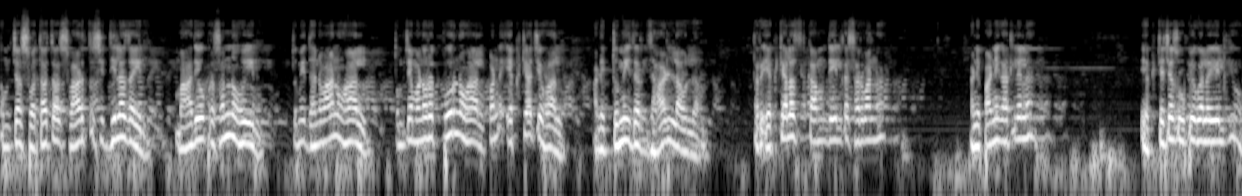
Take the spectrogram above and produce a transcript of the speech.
तुमच्या स्वतःचा स्वार्थ सिद्धीला जाईल. महादेव प्रसन्न होईल. तुम्ही धनवान व्हाल. तुमचे मनोरथ पूर्ण व्हाल पण एकट्याचे व्हाल. आणि तुम्ही जर झाड लावलं तर एकट्यालाच काम देईल का सर्वांना? आणि पाणी घातलेलं? एकट्याच्याच उपयोगाला येईल की हो?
